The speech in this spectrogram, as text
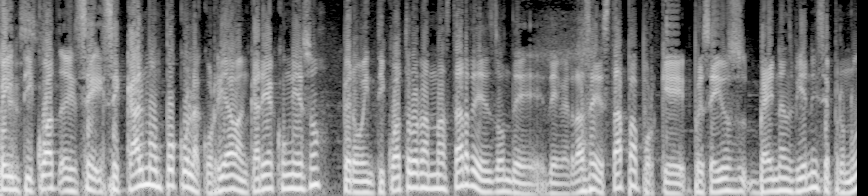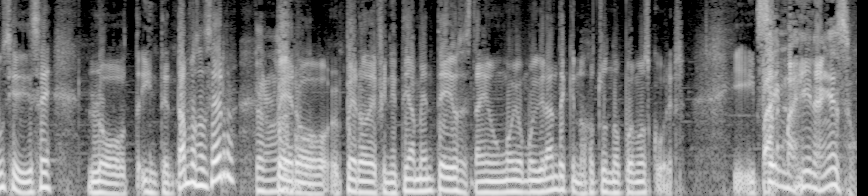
24, eh, se, se, calma un poco la corrida bancaria con eso, pero 24 horas más tarde es donde de verdad se destapa porque, pues, ellos, Binance viene y se pronuncia y dice: Lo intentamos hacer, pero, pero, pero definitivamente ellos están en un hoyo muy grande que nosotros no podemos cubrir. Y, ¿Se imaginan eso?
